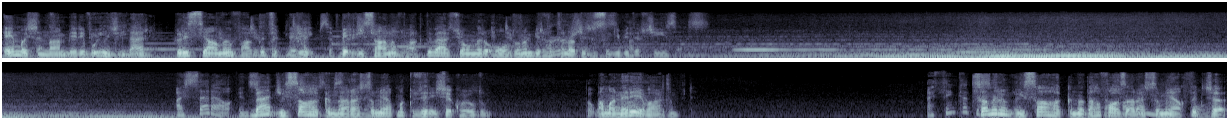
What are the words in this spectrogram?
En başından beri bu İncil'ler Hristiyanlığın farklı tipleri ve İsa'nın farklı versiyonları olduğunun bir hatırlatıcısı gibidir. Ben İsa hakkında araştırma yapmak üzere işe koyuldum. Ama nereye vardım? Sanırım İsa hakkında daha fazla araştırma yaptıkça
